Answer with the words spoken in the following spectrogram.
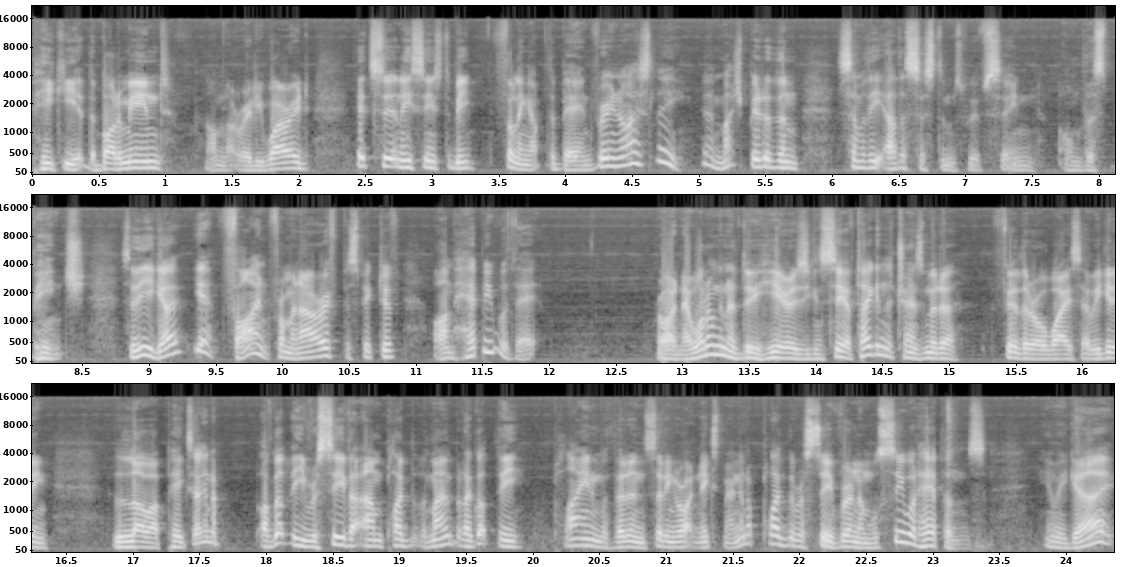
peaky at the bottom end. I'm not really worried. It certainly seems to be filling up the band very nicely. Yeah, much better than some of the other systems we've seen on this bench. So there you go. Yeah, fine. From an RF perspective, I'm happy with that. Right, now what I'm going to do here is you can see I've taken the transmitter further away, so we're getting lower peaks. I'm going to, I've got the receiver unplugged at the moment, but I've got the plane with it and sitting right next to me. I'm going to plug the receiver in and we'll see what happens. Here we go.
